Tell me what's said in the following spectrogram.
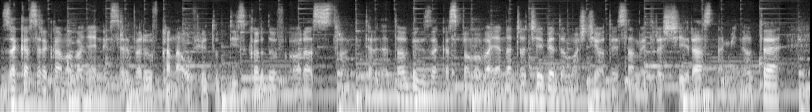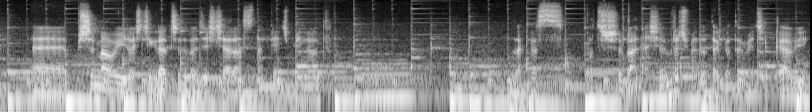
Zakaz reklamowania innych serwerów, kanałów YouTube, Discordów oraz stron internetowych. Zakaz spamowania na czacie. Wiadomości o tej samej treści raz na minutę. E, przy małej ilości graczy 20 raz na 5 minut. Zakaz podszywania się. Wróćmy do tego, to mnie ciekawi.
